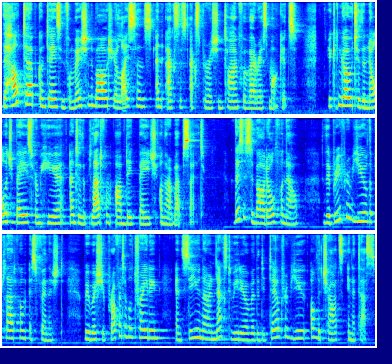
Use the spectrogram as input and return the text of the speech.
The Help tab contains information about your license and access expiration time for various markets. You can go to the knowledge base from here and to the platform update page on our website. This is about all for now. The brief review of the platform is finished. We wish you profitable trading and see you in our next video with a detailed review of the charts in a ATAS.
